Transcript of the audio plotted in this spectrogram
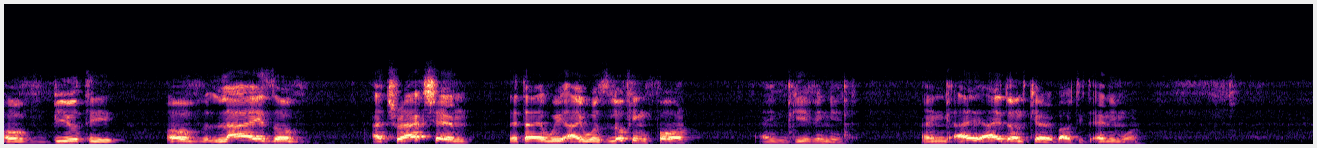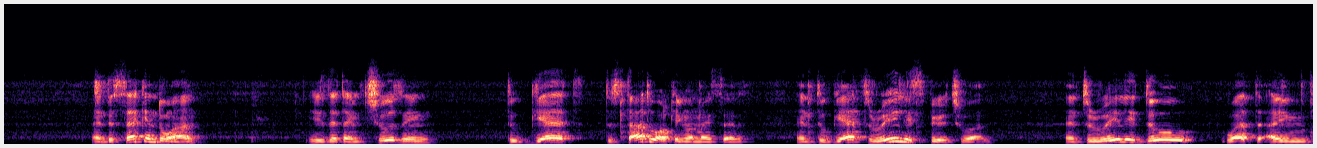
of beauty, of lies of attraction that I we I was looking for. I'm giving it. I I don't care about it anymore. And the second one is that I'm choosing to get to start working on myself and to get really spiritual and to really do what I'm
